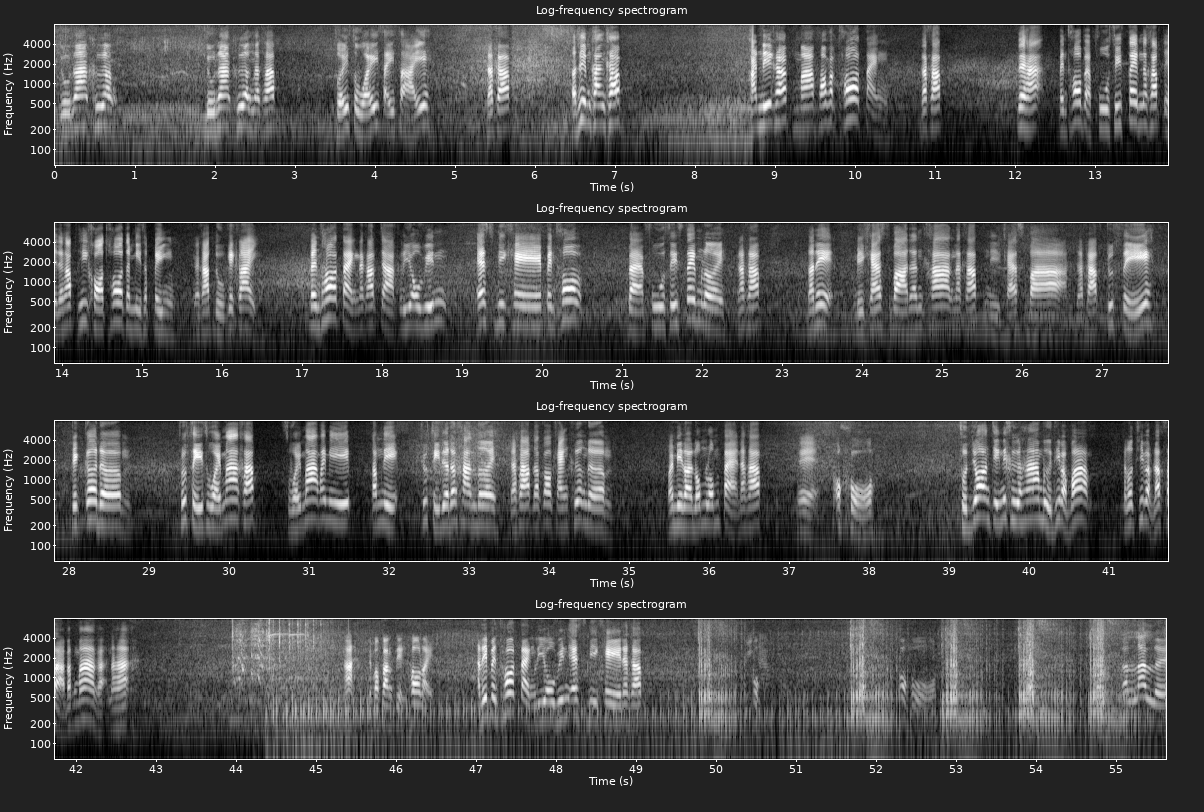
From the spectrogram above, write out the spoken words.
ดูหน้าเครื่อง ดูหน้าเครื่องนะครับ สวยๆใสๆนะครับและที่สำคัญครับ คันนี้ครับมาพร้อมกับท่อแต่ง นะครับเนี่ยฮะเป็นท่อแบบ full system นะครับเห็นนะครับที่คอท่อจะมีสปริงนะครับดูใกล้ๆ เป็นท่อแต่งนะครับจาก Rio Win SBK เป็นท่อแบบ full system เลยนะครับแล้วนี่มีแคสบาร์ด้านข้างนะครับนี่แคสบาร์นะครับชุดสีสติ๊กเกอร์เดิม ชุดสีสวยมากครับ สวยมากไม่มีตำหนิชุดสีเดิมทั้งคันเลยนะครับ แล้วก็แข้งเครื่องเดิม ไม่มีรอยล้มล้มแปะนะครับนี่โอ้โห สุดยอดจริงนี่คือห้าหมื่นที่แบบว่าเป็นรถที่แบบรักษามากๆอะนะฮะอะเดี๋ยวมาฟังเสียงท่อหน่อยอันนี้เป็นท่อแต่ง Rio Win SBK นะครับโอ้โอ้โห ลั่นๆเลย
